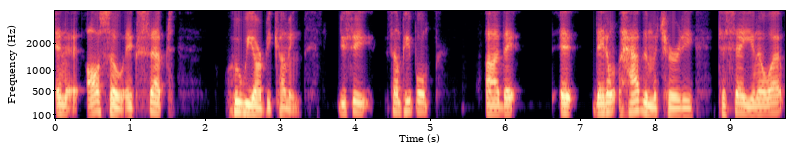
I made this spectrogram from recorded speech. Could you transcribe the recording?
and uh, also accept who we are becoming. You see, some people, uh, they, it, they don't have the maturity to say, you know what,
